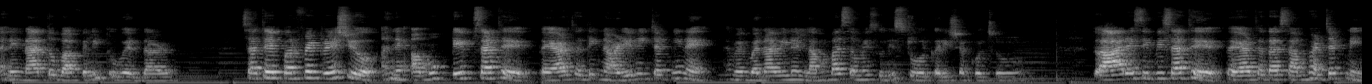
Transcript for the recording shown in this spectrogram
અને ના તો બાફેલી તુવેર દાળ. સાથે પરફેક્ટ રેશિયો અને અમુક ટીપ સાથે તૈયાર થતી નાળિયેરની ચટણીને તમે બનાવીને લાંબા સમય સુધી સ્ટોર કરી શકો છો. તો આ રેસીપી સાથે તૈયાર થતા સાંભાર ચટણી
